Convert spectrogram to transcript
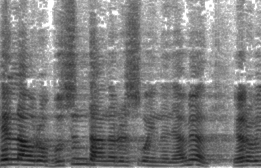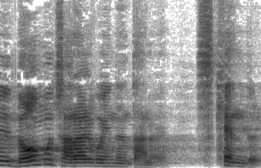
헬라어로 무슨 단어를 쓰고 있느냐면 여러분이 너무 잘 알고 있는 단어예요. 스캔들.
